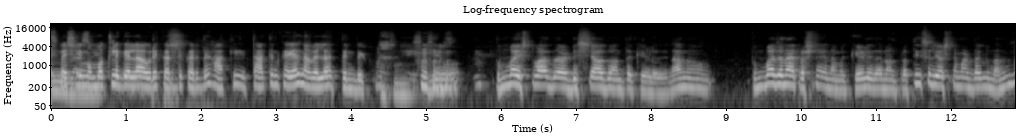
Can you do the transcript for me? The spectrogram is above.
ಎಸ್ಪೆಷಲಿ ಮೊಮ್ಮಕ್ಳಿಗೆಲ್ಲ ಅವರೇ ಕರೆದು ಕರೆದು ಹಾಕಿ ತಾತನ ಕೈಯಲ್ಲಿ ನಾವೆಲ್ಲ ತಿನ್ಬೇಕು. ನೀವು ತುಂಬ ಇಷ್ಟವಾದ ಡಿಶ್ ಯಾವುದು ಅಂತ ಕೇಳಿದೆ. ನಾನು ತುಂಬ ಜನ ಪ್ರಶ್ನೆ ನಮಗೆ ಕೇಳಿದ. ನಾನು ಪ್ರತಿ ಸಲ ಯೋಚನೆ ಮಾಡಿದಾಗಲೂ ನನ್ನ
